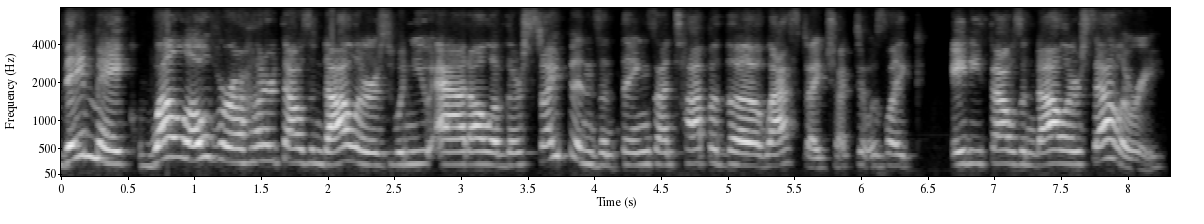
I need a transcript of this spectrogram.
they make well over a hundred thousand dollars when you add all of their stipends and things on top of the last I checked, it was like eighty thousand dollars salary.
